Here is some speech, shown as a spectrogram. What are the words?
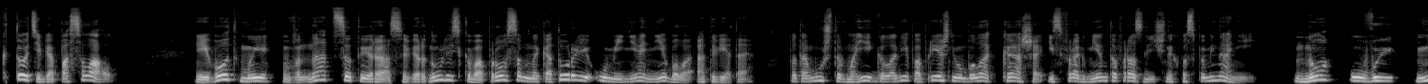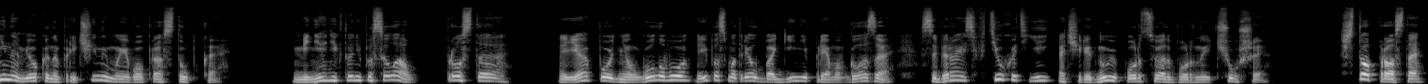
Кто тебя послал? И вот мы в нацатый раз вернулись к вопросам, на которые у меня не было ответа, потому что в моей голове по-прежнему была каша из фрагментов различных воспоминаний. Но, увы, ни намека на причины моего проступка. Меня никто не посылал, просто... Я поднял голову и посмотрел богине прямо в глаза, собираясь втюхать ей очередную порцию отборной чуши. «Что просто?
